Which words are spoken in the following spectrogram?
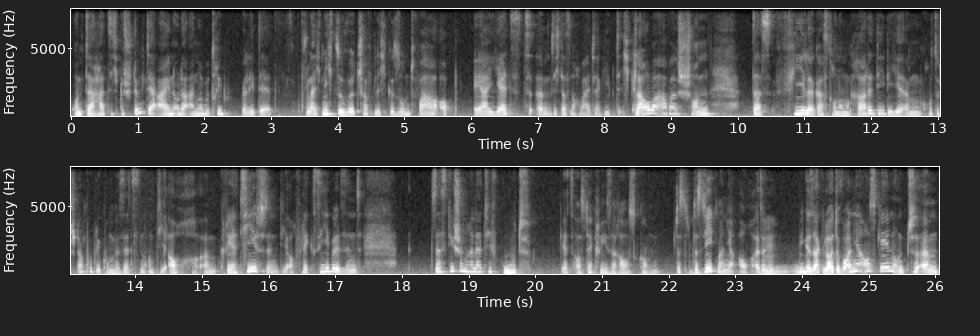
und da hat sich bestimmt der eine oder andere Betrieb überlebt, der jetzt vielleicht nicht so wirtschaftlich gesund war, ob er jetzt ähm, sich das noch weitergibt. Ich glaube aber schon, dass viele Gastronomen, gerade die, die ähm, großes Stammpublikum besitzen und die auch ähm, kreativ sind, die auch flexibel sind, dass die schon relativ gut jetzt aus der Krise rauskommen. Das, mhm. das sieht man ja auch. Also mhm. wie gesagt, die Leute wollen ja ausgehen und ähm,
